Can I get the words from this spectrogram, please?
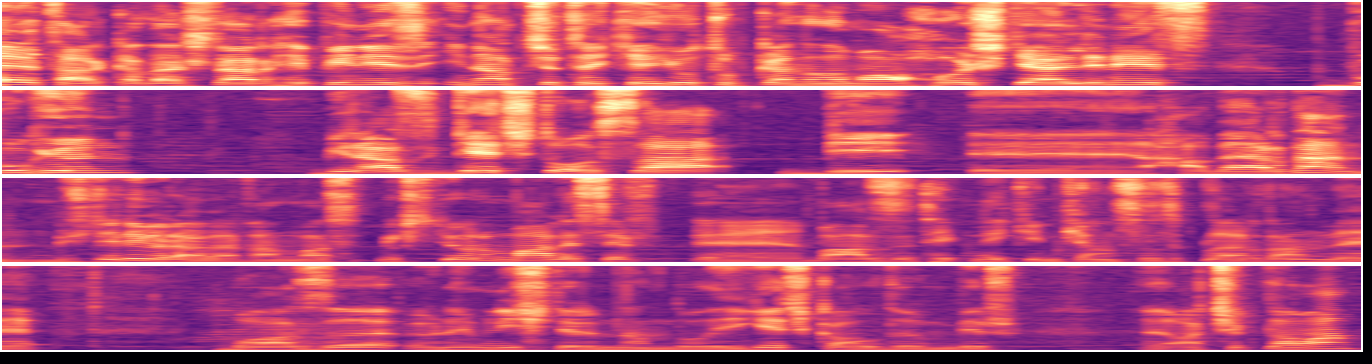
Evet arkadaşlar hepiniz İnatçı Teke YouTube kanalıma hoş geldiniz. Bugün biraz geç de olsa bir e, haberden, müjdeli bir haberden bahsetmek istiyorum. Maalesef e, bazı teknik imkansızlıklardan ve bazı önemli işlerimden dolayı geç kaldığım bir e, açıklama.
